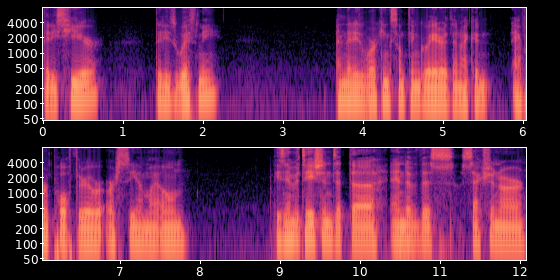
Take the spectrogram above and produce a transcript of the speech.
That he's here, that he's with me, and that he's working something greater than I could ever pull through or, or see on my own. These invitations at the end of this section are,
